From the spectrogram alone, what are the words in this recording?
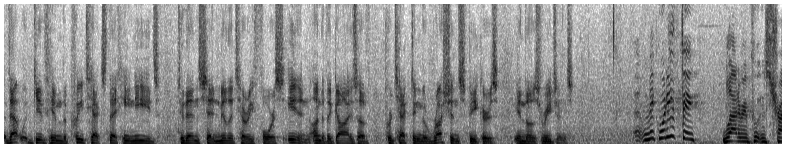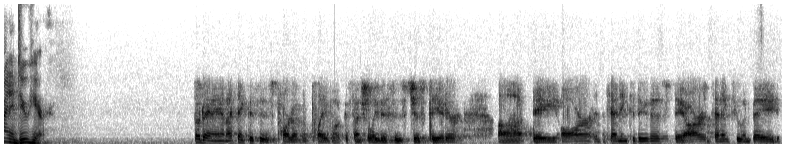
that would give him the pretext that he needs to then send military force in under the guise of protecting the Russian speakers in those regions. Mick, what do you think Vladimir Putin's trying to do here? So, Diane, I think this is part of the playbook. Essentially, this is just theater. Uh, they are intending to do this. They are intending to invade.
